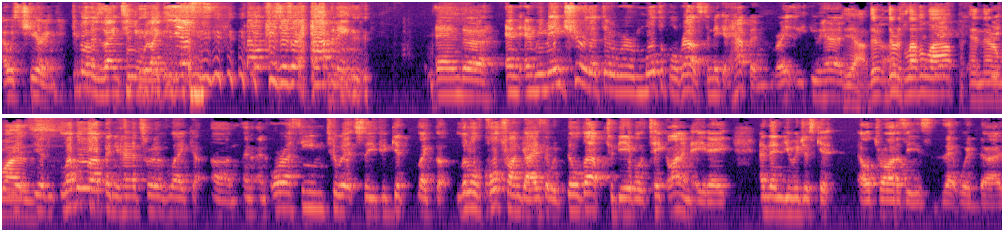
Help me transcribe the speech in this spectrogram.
I was cheering. People on the design team were like, yes, battle cruisers are happening. And, uh, and and we made sure that there were multiple routes to make it happen, right? You had Yeah. There, there was um, level up, and there you- you- was. you had level up, and you had sort of like um, an, an aura theme to it, so you could get like the little Voltron guys that would build up to be able to take on an eight eight, and then you would just get Eldrazi's that would uh,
